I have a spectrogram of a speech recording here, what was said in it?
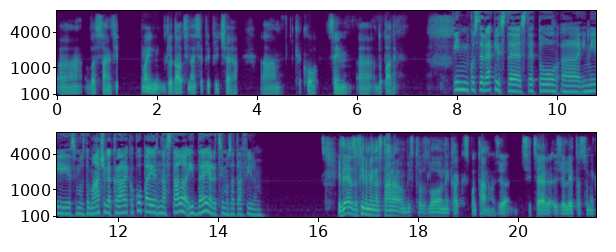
uh, v samem filmu in gledalci naj se pripričajo, um, kako se jim uh, dopade. In ko ste rekli, ste, ste to uh, imeli recimo, z domačega kraja, kako pa je nastala ideja recimo, za ta film? Ideja za film je nastala v bistvu zelo nekako spontano. Že, sicer že leta so me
